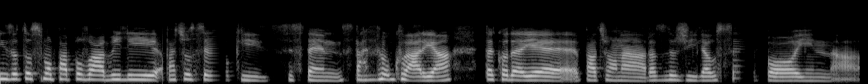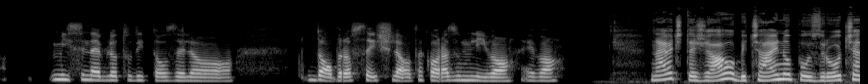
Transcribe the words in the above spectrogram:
In zato smo pa povabili pač osebo, ki se s tem stalno ukvarja, tako da je pač ona razložila vse po in a, mislim, da je bilo tudi to zelo dobro se išlo, tako razumljivo. Evo. Največ težav običajno povzroča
